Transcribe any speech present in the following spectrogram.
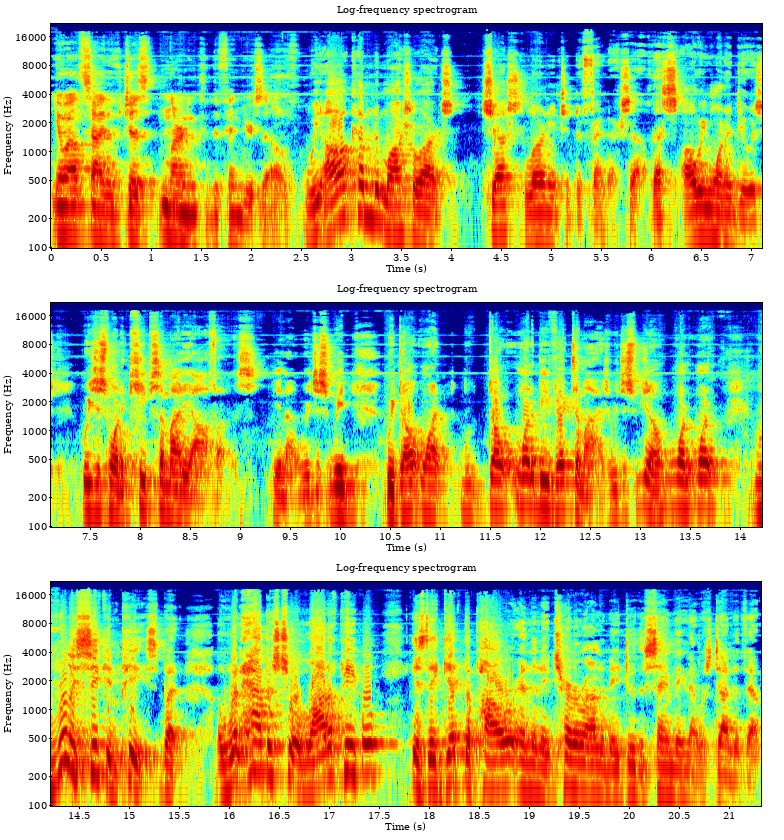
you know, outside of just learning to defend yourself. We all come to martial arts just learning to defend ourselves. That's all we want to do is we just want to keep somebody off of us. You know, we just we we don't want we don't want to be victimized. We just you know want, want really seeking peace. But what happens to a lot of people is they get the power and then they turn around and they do the same thing that was done to them.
